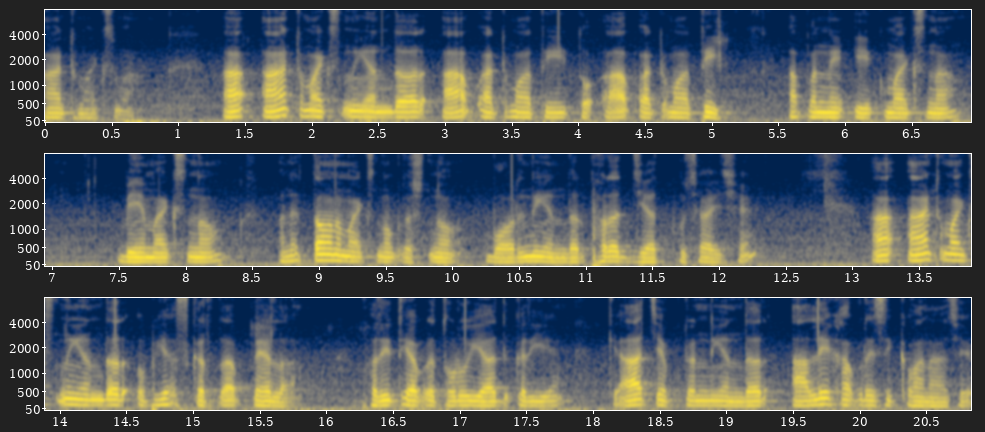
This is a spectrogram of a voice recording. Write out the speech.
આઠ માર્ક્સમાં. આ આઠ માર્ક્સની અંદર આ પાઠમાંથી તો આ પાઠમાંથી આપણને એક માર્ક્સના, બે માર્ક્સનો અને ત્રણ માર્ક્સનો પ્રશ્ન બોર્ડની અંદર ફરજિયાત પૂછાય છે. આ આઠ માર્ક્સની અંદર અભ્યાસ કરતાં પહેલાં ફરીથી આપણે થોડું યાદ કરીએ કે આ ચેપ્ટરની અંદર આલેખ આપણે શીખવાના છે.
